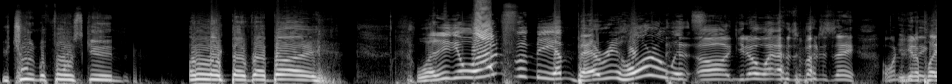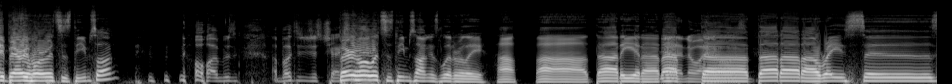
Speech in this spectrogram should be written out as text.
You're chewing my foreskin. I don't like that, rabbi. What did you want from me? I'm Barry Horowitz. oh, you know what? I was about to say. I wonder You're gonna play Barry Horowitz's theme song? No, I was about to just check. Barry something. Horowitz's theme song is literally ha ah da dee da da Yeah, no, da da da da racism is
